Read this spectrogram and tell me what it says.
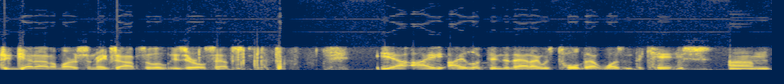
to get Adam Larsson makes absolutely zero sense. Yeah, I, I looked into that. I was told that wasn't the case. Um,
